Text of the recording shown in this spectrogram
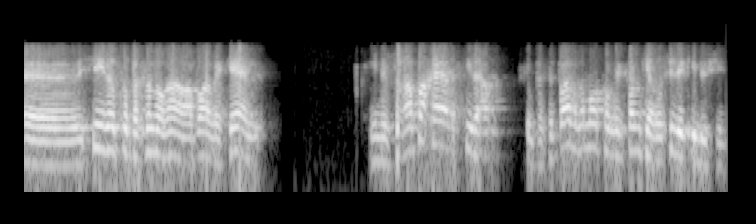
euh, si une autre personne aura un rapport avec elle, il ne sera pas chayav ce qu'il a. C'est pas vraiment comme une femme qui a reçu des kiddushin.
